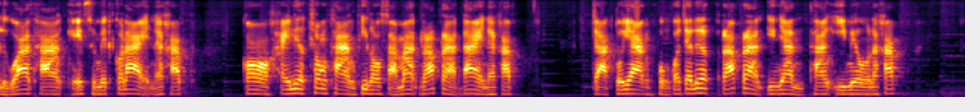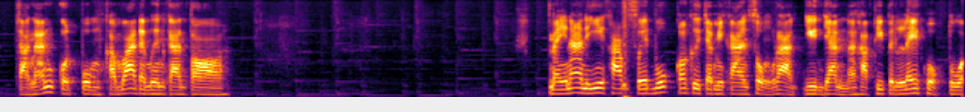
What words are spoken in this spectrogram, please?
หรือว่าทาง SMS ก็ได้นะครับ ก็ให้เลือกช่องทางที่เราสามารถรับรหัสได้นะครับ จากตัวอย่างผมก็จะเลือกรับรหัสยืนยันทางอีเมลนะครับ จากนั้นกดปุ่มคำว่าดำเนินการต่อ ในหน้านี้ครับ Facebook ก็คือจะมีการส่งรหัสยืนยันนะครับ ที่เป็นเลข 6 ตัว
